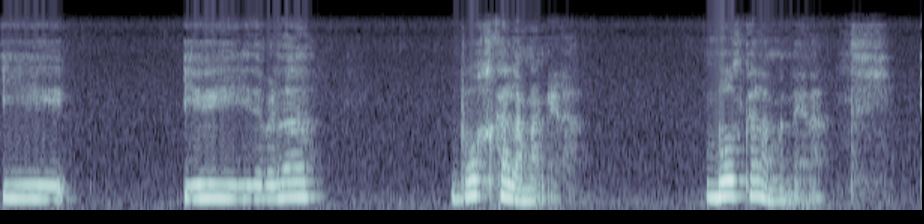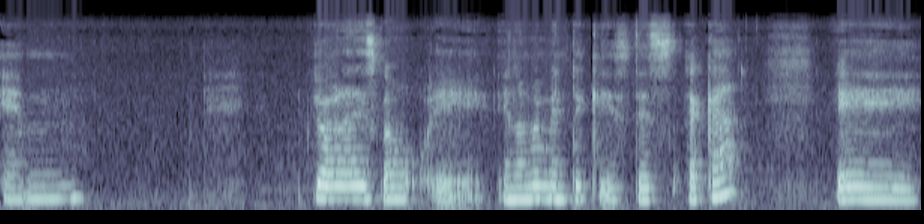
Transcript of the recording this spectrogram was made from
Y, y de verdad, busca la manera, busca la manera. Em, yo agradezco eh, enormemente que estés acá. Eh,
